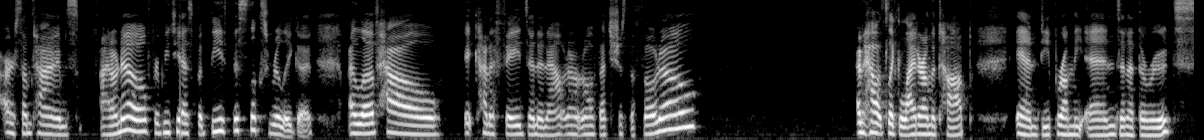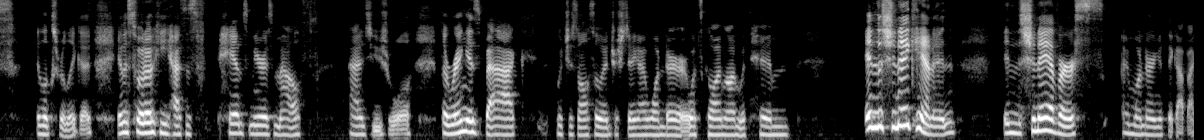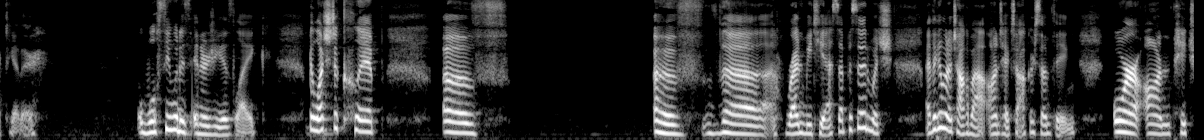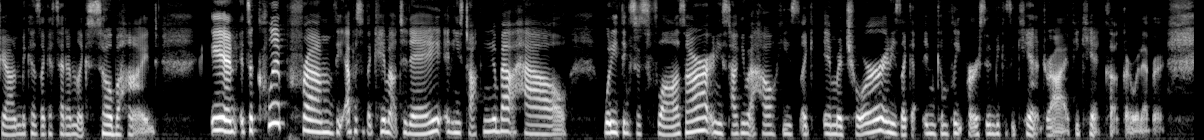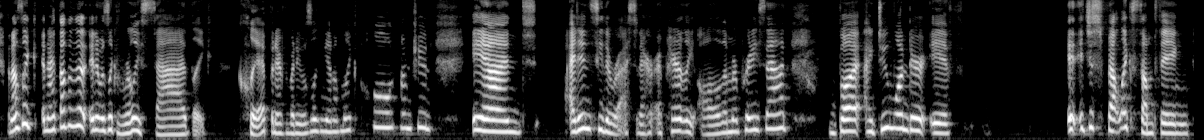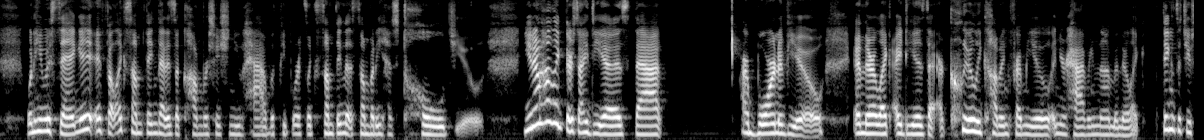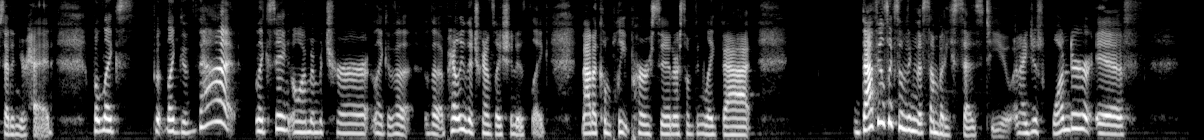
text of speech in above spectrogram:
are sometimes I don't know for BTS, but these this looks really good. I love how it kind of fades in and out. I don't know if that's just the photo and how it's like lighter on the top and deeper on the ends and at the roots. It looks really good. In this photo, he has his hands near his mouth as usual. The ring is back which is also interesting. I wonder what's going on with him in the Shanae canon, in the Shanae verse. I'm wondering if they got back together. We'll see what his energy is like. I watched a clip of of the Run BTS episode, which I think I'm going to talk about on TikTok or something, or on Patreon because, like I said, I'm like so behind. And it's a clip from the episode that came out today, and he's talking about how what he thinks his flaws are, and he's talking about how he's like immature and he's like an incomplete person because he can't drive, he can't cook or whatever. And I was like, and I thought that, and it was like really sad, like clip, and everybody was looking at him like, oh, Namjoon, and I didn't see the rest, and I heard, apparently all of them are pretty sad. But I do wonder if it, it just felt like something when he was saying it it felt like something that is a conversation you have with people it's like something that somebody has told you. You know how like there's ideas that are born of you and they're like ideas that are clearly coming from you and you're having them and they're like things that you've said in your head. But like but like that like saying oh i'm immature like the the apparently the translation is like not a complete person or something like that that feels like something that somebody says to you. And I just wonder if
